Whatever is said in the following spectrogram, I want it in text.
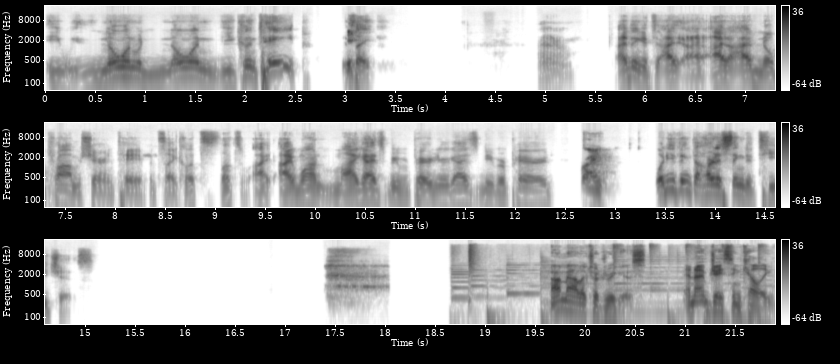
You, no one would. No one. You couldn't tape. It's like I don't know. I think it's. I, I. I- I have no problem sharing tape. It's like let's let's. I. I want my guys to be prepared. Your guys to be prepared. Right. What do you think the hardest thing to teach is? I'm Alex Rodriguez. And I'm Jason Kelly.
